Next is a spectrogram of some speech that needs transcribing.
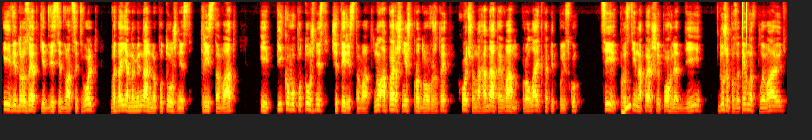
і від розетки 220 вольт видає номінальну потужність 300 Вт і пікову потужність 400 Вт. Ну а перш ніж продовжити, хочу нагадати вам про лайк та підписку. Ці прості, на перший погляд, дії дуже позитивно впливають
